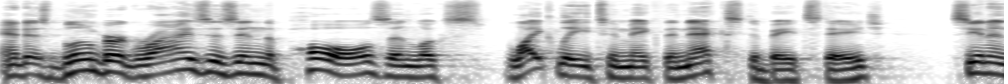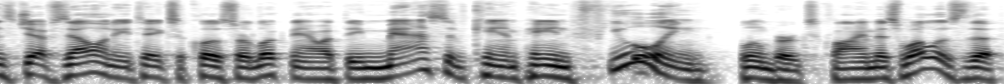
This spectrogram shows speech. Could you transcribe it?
And as Bloomberg rises in the polls and looks likely to make the next debate stage, CNN's Jeff Zeleny takes a closer look now at the massive campaign fueling Bloomberg's climb, as well as the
